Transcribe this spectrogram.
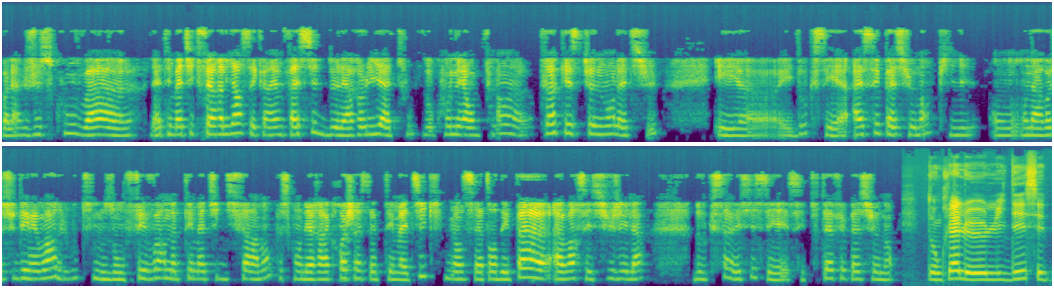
voilà, jusqu'où va euh, la thématique faire lien, c'est quand même facile de la relier à tout. Donc on est en plein euh, plein questionnement là-dessus. Et, et, donc c'est assez passionnant. Puis on, a reçu des mémoires du coup qui nous ont fait voir notre thématique différemment parce qu'on les raccroche à cette thématique, mais on s'y attendait pas à avoir ces sujets-là. Donc ça aussi c'est tout à fait passionnant. Donc là l'idée c'est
